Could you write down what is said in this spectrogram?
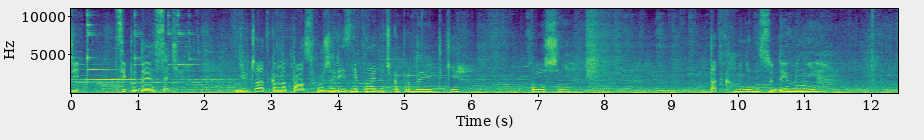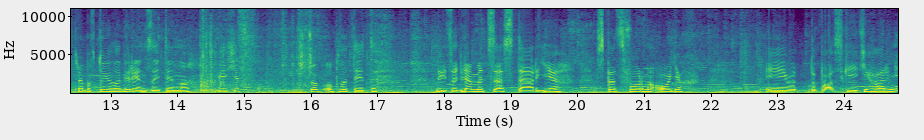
Ці, ці по 10. Дівчаткам на Пасху вже різні платячка продають такі пишні. Так, мені не сюди, мені треба в той лабіринт зайти на вихід, щоб оплатити. Дивіться, для медсестер є спецформа, одяг. І от до Пасхи, які гарні,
